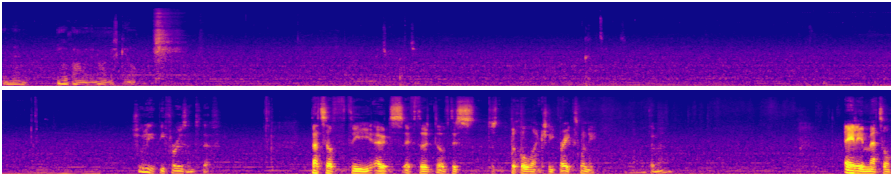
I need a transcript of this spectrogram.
and then move on with enormous guilt. I try to bet you. Surely be frozen to death. That's if the outs if the of this the hull actually breaks, wouldn't he? I don't know. Alien metal.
